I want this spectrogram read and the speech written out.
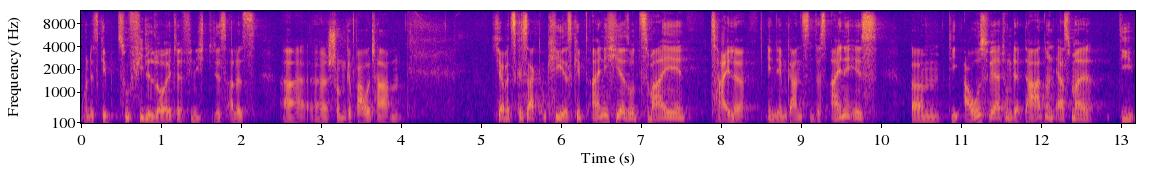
Und es gibt zu viele Leute, finde ich, die das alles äh, äh schon gebaut haben. Ich habe jetzt gesagt, okay, es gibt eigentlich hier so zwei Teile in dem Ganzen. Das eine ist ähm, die Auswertung der Daten und erstmal die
